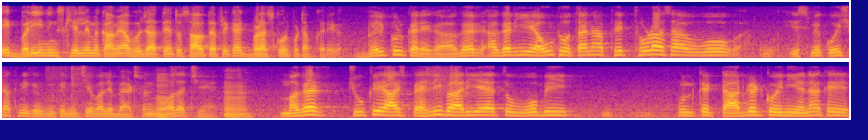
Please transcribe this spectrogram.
एक बड़ी इनिंग्स खेलने में कामयाब हो जाते हैं तो साउथ अफ्रीका एक बड़ा स्कोर पुटअप करेगा? बिल्कुल करेगा। अगर अगर ये आउट होता है ना फिर थोड़ा सा वो इसमें कोई शक नहीं कि उनके नीचे वाले बैट्समैन बहुत अच्छे हैं। मगर चूँकि आज पहली बारी है तो वो भी उनके टारगेट कोई नहीं है ना कि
